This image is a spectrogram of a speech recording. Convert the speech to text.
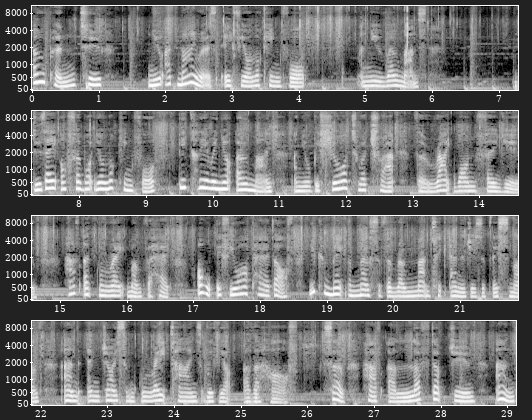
open to new admirers if you're looking for a new romance. Do they offer what you're looking for? Be clear in your own mind and you'll be sure to attract the right one for you. Have a great month ahead. Oh, if you are paired off, you can make the most of the romantic energies of this month and enjoy some great times with your other half. So, have a loved up June and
